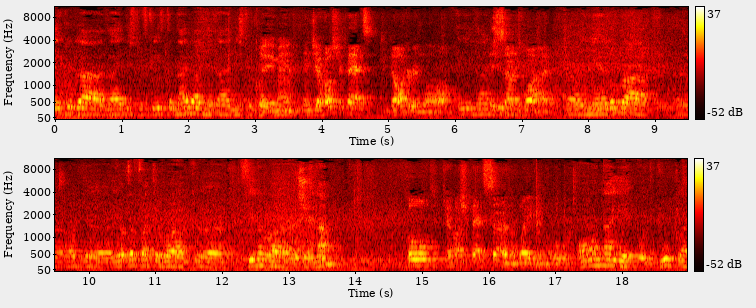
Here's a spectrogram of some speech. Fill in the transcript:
nekoga zajedništvo s Kristom najvažnije zajedništvo koje ima. Amen. And Jehoshaphat's daughter-in-law, I his son's wife, a, njegova a, od a, Jozafatovog a, sinova žena, pulled Jehoshaphat's son away from the Lord. ona je odvukla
